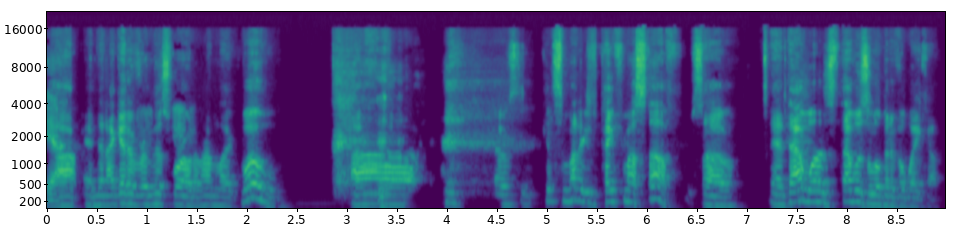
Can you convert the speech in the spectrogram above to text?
Yeah. Uh, and then I get over in this world and I'm like, whoa, uh, get somebody to pay for my stuff. So yeah, that was, that was a little bit of a wake up.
